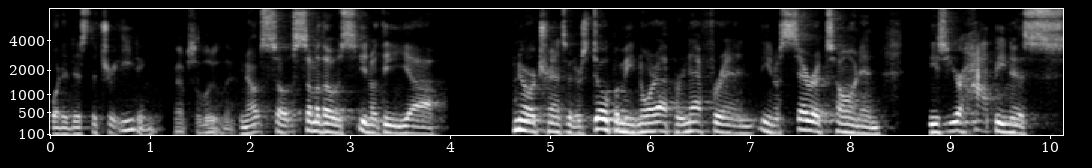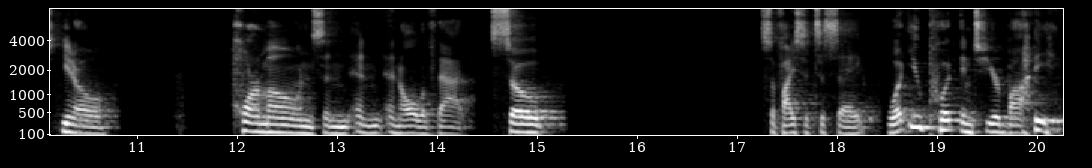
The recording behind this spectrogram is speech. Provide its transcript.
what it is that you're eating. Absolutely. You know, so some of those, you know, the uh, neurotransmitters, dopamine, norepinephrine, you know, serotonin, These are your happiness, you know, hormones and and and all of that. So suffice it to say, what you put into your body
